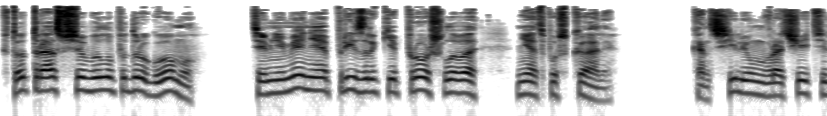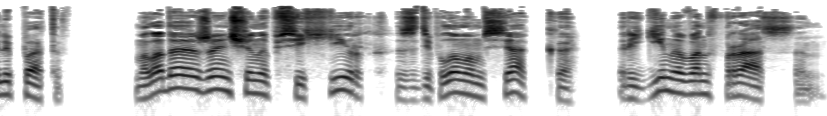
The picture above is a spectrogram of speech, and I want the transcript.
В тот раз все было по-другому. Тем не менее, призраки прошлого не отпускали. Консилиум врачей-телепатов. Молодая женщина-психир с дипломом Сякка, Регина ван Фрассен,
